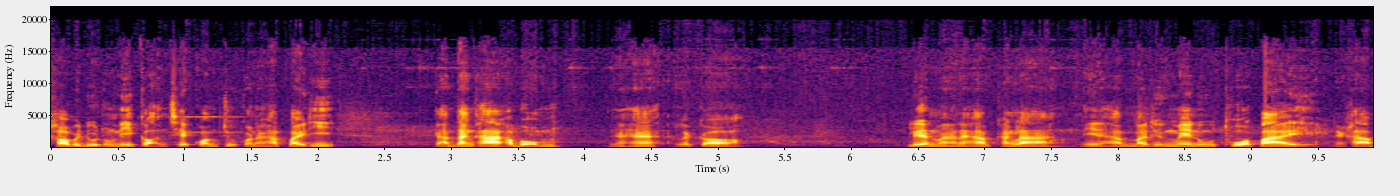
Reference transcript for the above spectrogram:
เข้าไปดูตรงนี้ก่อนเช็คความจุก่อนนะครับ ไปที่การตั้งค่าครับผมนะฮะแล้วก็เลื่อนมานะครับข้างล่างนี่นะครับมาถึงเมนูทั่วไปนะครับ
